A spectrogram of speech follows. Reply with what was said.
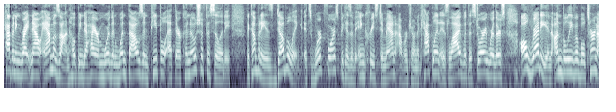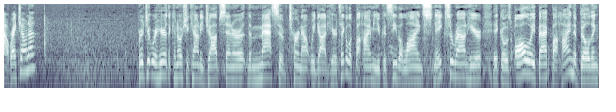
Happening right now, Amazon hoping to hire more than 1,000 people at their Kenosha facility. The company is doubling its workforce because of increased demand. Our Jonah Kaplan is live with a story where there's already an unbelievable turnout. Right, Jonah? Bridget, we're here at the Kenosha County Job Center. The massive turnout we got here. Take a look behind me. You can see the line snakes around here. It goes all the way back behind the building,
